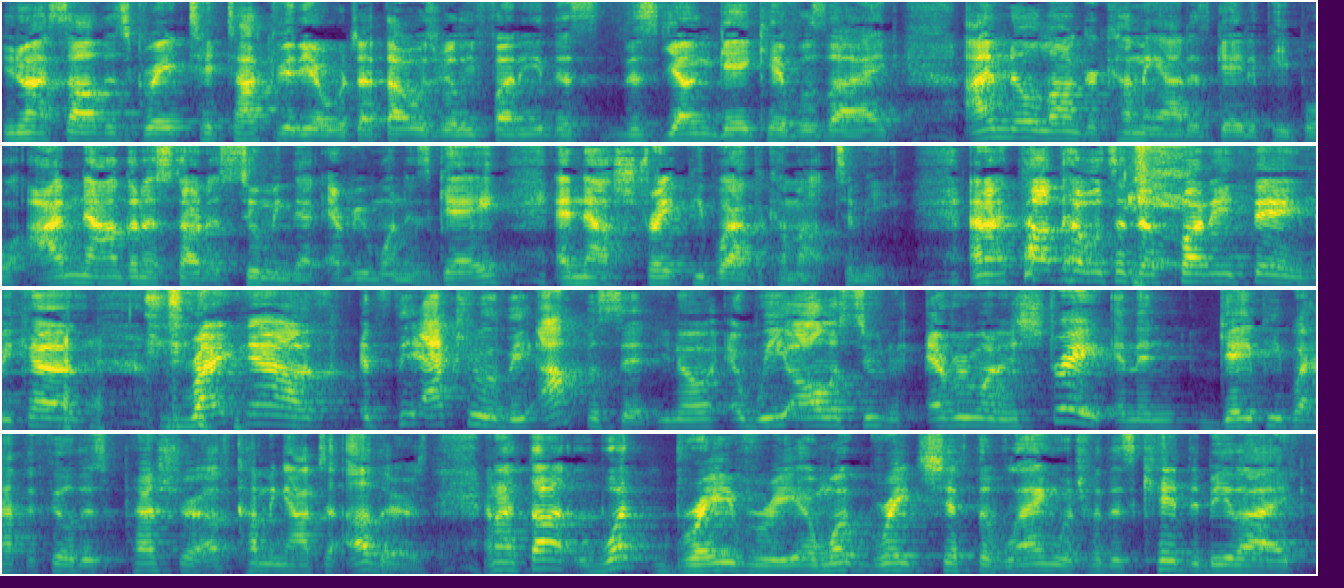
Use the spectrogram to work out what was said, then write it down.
You know, I saw this great TikTok video which I thought was really funny. This this young gay kid was like, "I'm no longer coming out as gay to people. I'm now going to start assuming that everyone is gay and now straight people have to come out to me." And I thought that was such a funny thing because right now it's, it's the actual the opposite. You know, we all assume everyone is straight, and then gay people have to feel this pressure of coming out to others. And I thought, what bravery and what great shift of language for this kid to be like,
